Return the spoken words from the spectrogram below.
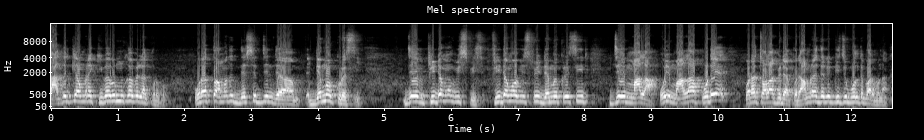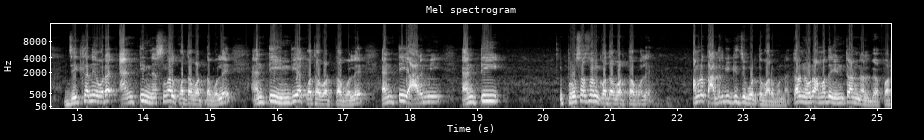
তাদেরকে আমরা কীভাবে মোকাবেলা করব। ওরা তো আমাদের দেশের যে ডেমোক্রেসি যে freedom of speech freedom of speech ডেমোক্রেসির যে মালা, ওই মালা পরে ওরা চলাফেরা করে। আমরা এদেরকে কিছু বলতে পারব না। যেখানে ওরা অ্যান্টি ন্যাশনাল কথাবার্তা বলে অ্যান্টি ইন্ডিয়া কথাবার্তা বলে অ্যান্টি আর্মি অ্যান্টি প্রশাসন কথাবার্তা বলে। আমরা তাদেরকে কিছু করতে পারব না। কারণ ওরা আমাদের ইন্টারনাল ব্যাপার।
